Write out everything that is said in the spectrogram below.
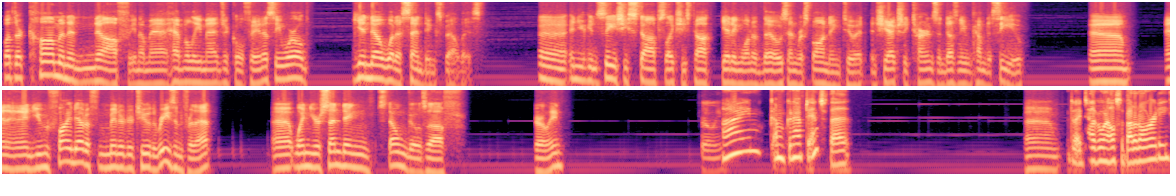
but they're common enough in a ma- heavily magical fantasy world. You know what a sending spell is. Uh, and you can see she stops like she's talk getting one of those and responding to it, and she actually turns and doesn't even come to see you. Um, and, and you find out a minute or two the reason for that uh, when your sending stone goes off, Darlene. Really? I'm I'm gonna have to answer that. Um, Did I tell everyone else about it already?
